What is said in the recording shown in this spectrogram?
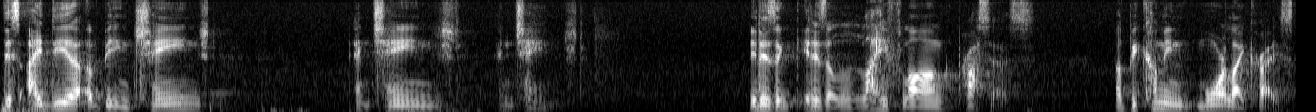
this idea of being changed and changed and changed. It is a, it is a lifelong process of becoming more like Christ.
